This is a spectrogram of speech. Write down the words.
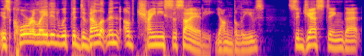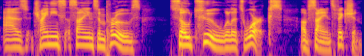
is correlated with the development of Chinese society, Yang believes, suggesting that as Chinese science improves, so too will its works of science fiction.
